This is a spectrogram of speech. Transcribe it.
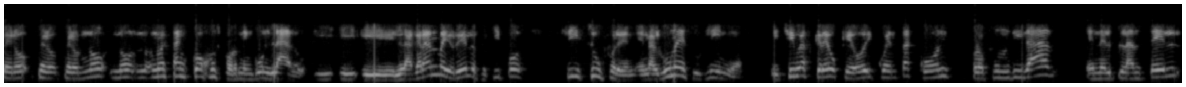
Pero pero pero no, no no están cojos por ningún lado. Y, y, y la gran mayoría de los equipos sí sufren en alguna de sus líneas. Y Chivas creo que hoy cuenta con profundidad en el plantel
